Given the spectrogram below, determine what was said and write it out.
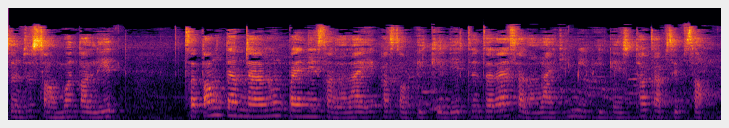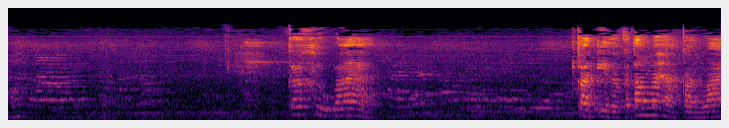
0.2 โมลต่อลิตร จะต้องเติมน้ำลงไปในสารละลายผสมอีกกี่ลิตรจึงจะได้สารละลายที่มี pH เท่ากับ 12 ก็คือว่า ก่อนอื่นเราก็ต้องมาหาก่อนว่า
